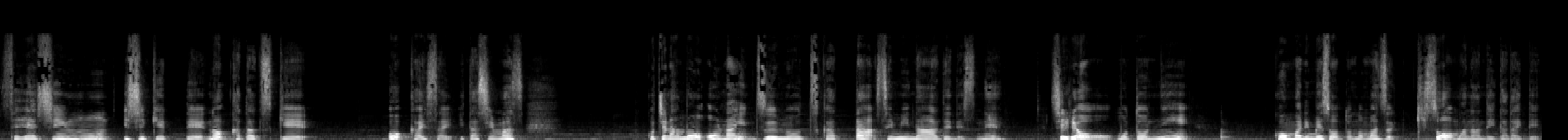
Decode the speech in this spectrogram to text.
ー精神意思決定の片付けを開催いたします。こちらもオンライン、ズームを使ったセミナーでですね、資料をもとに、こんまりメソッドのまず基礎を学んでいただいて、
